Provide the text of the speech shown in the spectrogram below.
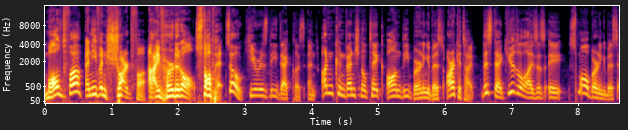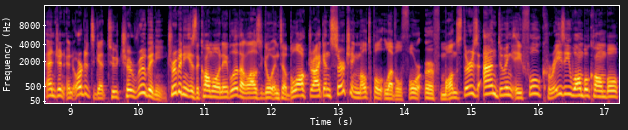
Moldfa, and even Shartfa. I've heard it all. Stop it. So, here is the deck list, an unconventional take on the Burning Abyss archetype. This deck utilizes a small Burning Abyss engine in order to get to Cherubini. Cherubini is the combo enabler that allows you to go into Block Dragon, searching multiple level 4 Earth monsters, and doing a full crazy wombo combo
